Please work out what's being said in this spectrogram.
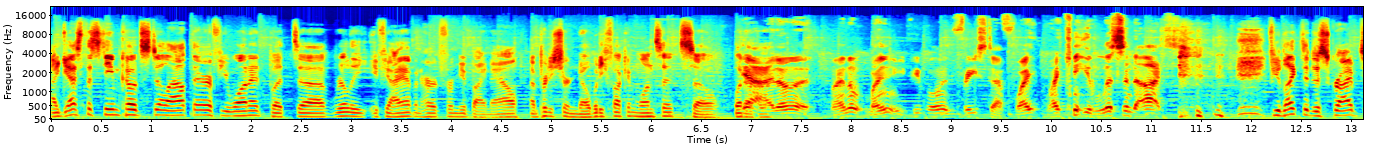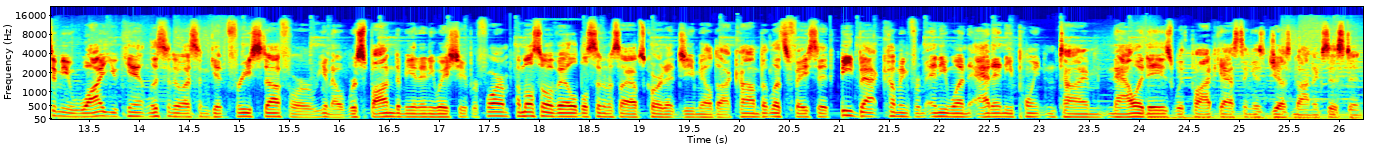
I guess the Steam code's still out there if you want it, but uh, really, if I haven't heard from you by now, I'm pretty sure nobody fucking wants it. So whatever. Yeah, I don't. Uh, why don't? Why don't you people want free stuff? Why? Why can't you listen to us? if you'd like to describe to me why you can't listen to us and get free stuff or, you know, respond to me in any way, shape, or form, I'm also available cinemapsyopscort at gmail.com. But let's face it, feedback coming from anyone at any point in time nowadays with podcasting is just non existent.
